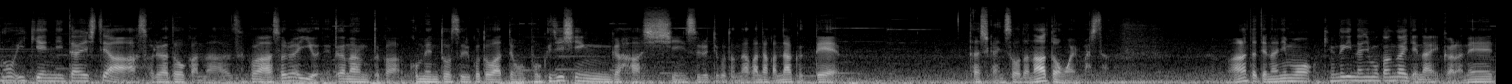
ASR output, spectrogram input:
の意見に対して「ああそれはどうかな」そこはそれはいいよね。とかなんとかコメントをすることはあっても僕自身が発信するってことはなかなかなくて確かにそうだなと思いました。あなたって何も基本的に何も考えてないからね。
